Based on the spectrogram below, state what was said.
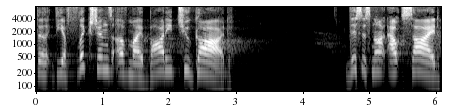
the, the afflictions of my body to God. This is not outside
